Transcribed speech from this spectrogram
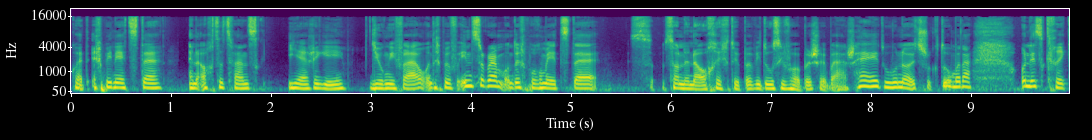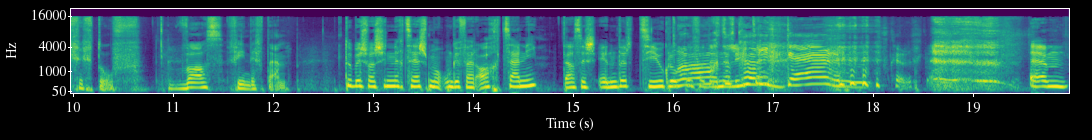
gut, ich bin jetzt äh, eine 28-jährige junge Frau und ich bin auf Instagram und ich bekomme jetzt äh, so eine Nachricht über, wie du sie vorher beschrieben hast. Hey, du, neue Struktur. Und jetzt klicke ich drauf. Was finde ich dann? Du bist wahrscheinlich zuerst mal ungefähr 18. Das ist eher die Zielgruppe Ach, von diesen das Leuten. höre ich gerne. Das höre ich gerne. Ähm,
